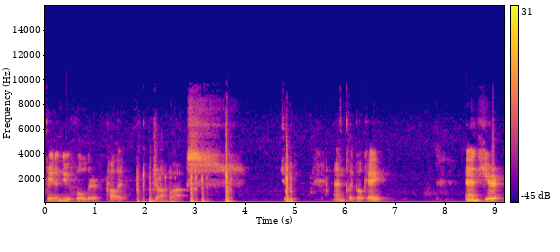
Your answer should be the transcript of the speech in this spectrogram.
create a new folder, call it Dropbox 2, and click OK. And here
